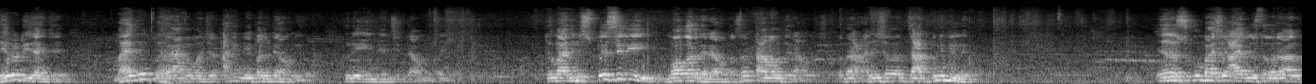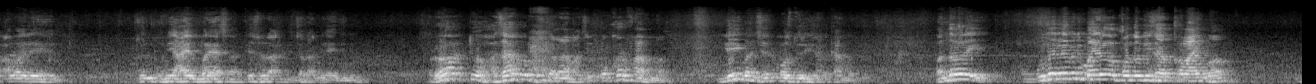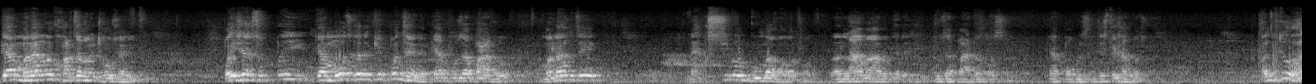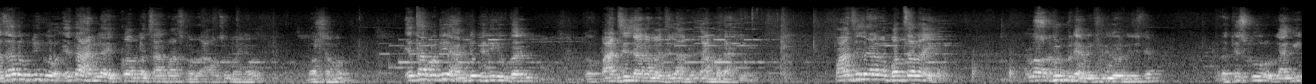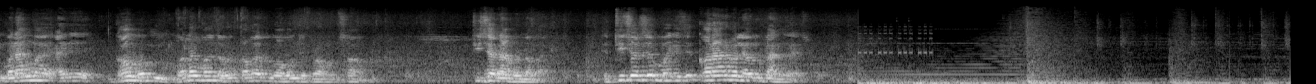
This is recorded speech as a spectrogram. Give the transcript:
मेरो डिजाइन चाहिँ माइग्रेट भएर आएको मान्छे आखिर नेपाली नै आउने हो। कुनै इन्डियन सिट आउनु होइन त्यो मान्छे स्पेसली मगर धेरै आउँदछ तामाङ धेरै आउँदछ। भन्दा हामीसँग जात पनि मिल्दैन। यिनीहरू सुकुम्बासी आयोग जस्तो गरेर अब अहिले जुन भूमि आयोग बनाएको छ त्यसबाट अलिकति जग्गा मिलाइदिने। र त्यो हजार रुपियाँ जग्गामा चाहिँ ओखर फार्ममा यही मान्छेहरू मजदुरी काम गर्ने। भन्दाखेरि उनीहरूले पनि महिनाको पन्ध्र बिस हजार कमाइ भयो। त्यहाँ मनाङमा खर्च गर्ने ठाउँ छैन। पैसा सबै त्यहाँ मोज गर्ने के पनि छैन। त्यहाँ पूजापाठ हो। मनाङ चाहिँ म्याक्सिमम् गुम्बा भएको ठाउँ र लामाहरू धेरै पूजापाठमा बस्छ त्यहाँ पपुलेसन त्यस्तै खालको छ। अनि त्यो हजार रुपियाँको यता हामीलाई क्लबलाई चार पाँच करोड आउँछ महिनामा वर्षमा। यतापट्टि हामीले फेरि यो गरिब पाँच सयजना मान्छेलाई हामीले काममा राख्ने पाँच सयजनाको बच्चालाई स्कुल पनि हामीले फ्री गरिदिन्छु। त्यहाँ र त्यसको लागि मनाङमा अहिले गाउँमा मनाङमा त तपाईँको गाउँमा त्यो प्रब्लम छ। टिचर राम्रो नभए। त्यो टिचर चाहिँ मैले चाहिँ करारमा ल्याउने प्लान गरेको छु।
